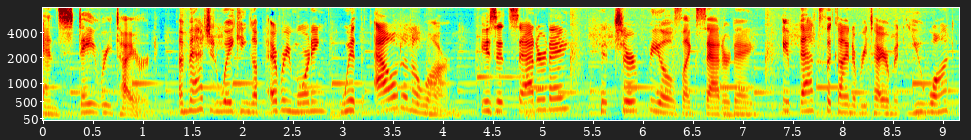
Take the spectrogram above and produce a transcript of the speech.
and stay retired. Imagine waking up every morning without an alarm. Is it Saturday? It sure feels like Saturday. If that's the kind of retirement you want,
